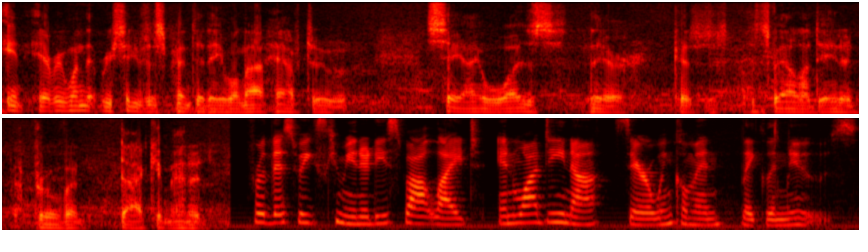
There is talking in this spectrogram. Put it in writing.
And everyone that receives this pin today will not have to say I was there because it's validated, proven, documented. For this week's Community Spotlight in Wadena, Sarah Winkleman, Lakeland News.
